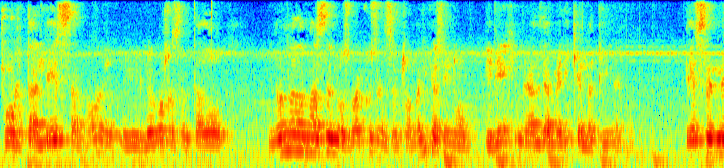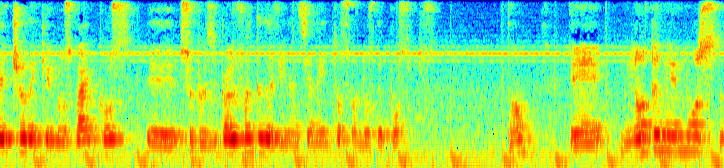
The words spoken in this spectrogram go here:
fortaleza, ¿no? Y lo hemos resaltado no nada más de los bancos en Centroamérica, sino diría en general de América Latina, es el hecho de que los bancos, eh, su principal fuente de financiamiento son los depósitos. No, eh, no tenemos,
